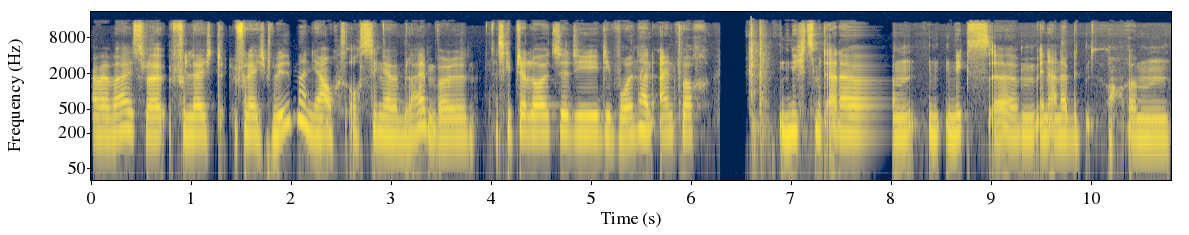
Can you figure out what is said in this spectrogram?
Aber wer weiß, weil vielleicht, vielleicht will man ja auch, auch Single bleiben, weil es gibt ja Leute, die, die wollen halt einfach nichts mit einer, nichts ähm, in einer, ähm,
